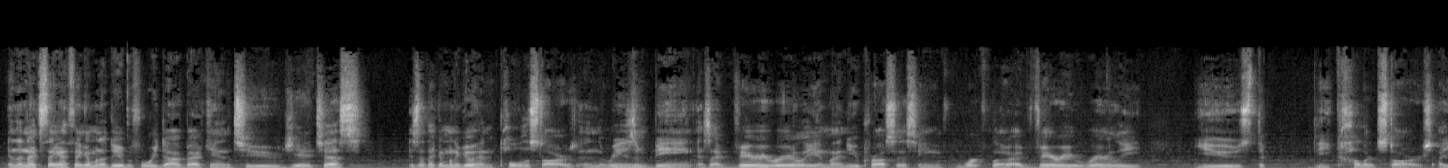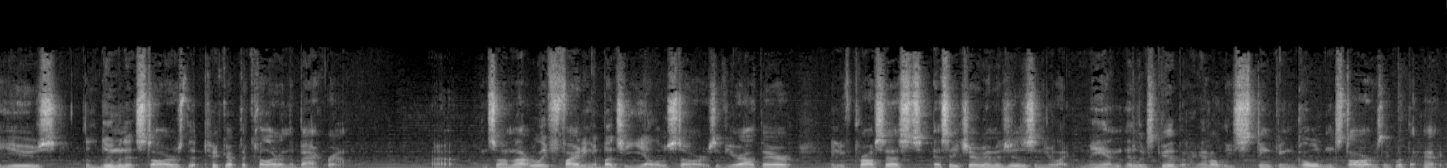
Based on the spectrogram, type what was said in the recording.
And the next thing I think I'm going to do before we dive back into GHS is I think I'm going to go ahead and pull the stars. And the reason being is I very rarely in my new processing workflow, I very rarely use the, the colored stars. I use the luminant stars that pick up the color in the background. Uh, and so I'm not really fighting a bunch of yellow stars. If you're out there and you've processed SHO images and you're like, man, it looks good, but I got all these stinking golden stars. Like, what the heck?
